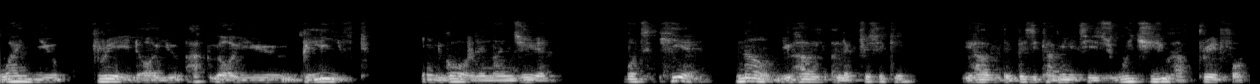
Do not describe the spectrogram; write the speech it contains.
why you prayed or you act or you believed in God in Nigeria. But here now you have electricity, you have the basic amenities which you have prayed for.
